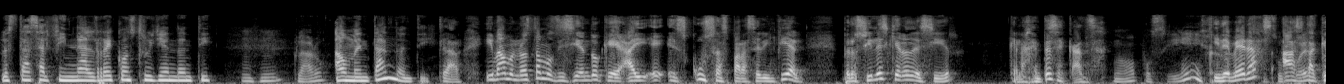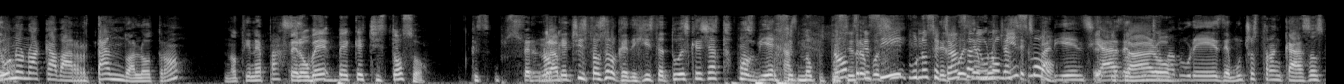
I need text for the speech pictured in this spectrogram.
lo estás al final reconstruyendo en ti, claro. aumentando en ti. Claro. Y vamos, no estamos diciendo que hay eh, excusas para ser infiel, pero sí les quiero decir que la gente se cansa. No, pues sí. Y de veras, hasta que uno no acaba hartando al otro, no tiene paz. Pero ve, ve qué chistoso. Que es, pues, Pero no, gran- qué chistoso lo que dijiste tú, es que ya estamos viejas. Pues, no, pues, pues, es pero que sí, uno se cansa de uno muchas mismo. experiencias, Eh, de claro. mucha madurez, de muchos trancazos,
